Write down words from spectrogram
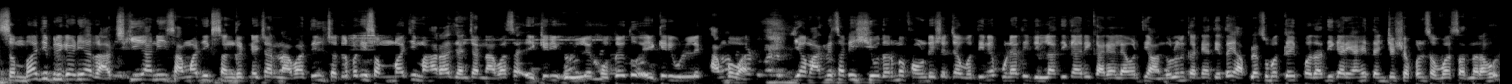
संभाजी ब्रिगेड या राजकीय आणि सामाजिक संघटनेच्या नावातील छत्रपती संभाजी महाराज यांच्या नावाचा एकेरी उल्लेख होतोय. तो एकेरी उल्लेख थांबवा. या मागणीसाठी शिवधर्म फाउंडेशनच्या वतीने पुण्यातील जिल्हाधिकारी कार्यालयावरती आंदोलन करण्यात येत आहे आपल्यासोबत काही पदाधिकारी आहेत. त्यांच्याशी आपण संवाद साधणार आहोत.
